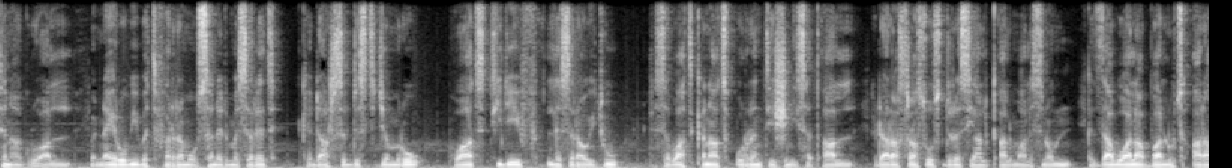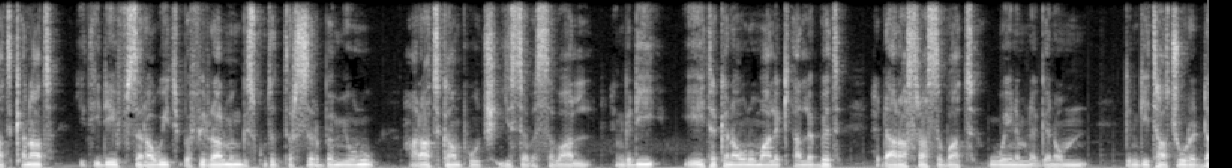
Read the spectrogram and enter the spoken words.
ተናግሯል። በናይሮቢ በተፈረመው ሰነድ መሰረት ከህዳር ስድስት ጀምሮ ህወሓት ቲዲኤፍ ለሰራዊቱ ለሰባት ቀናት orientation ይሰጣል። ህዳር 13 ድረስ ያልቃል ማለት ነው። ከዛ በኋላ ባሉት አራት ቀናት የቲዲኤፍ ሰራዊት በፌዴራል መንግስት ቁጥጥር ስር በሚሆኑ አራት ካምፖች ይሰበሰባል። እንግዲህ ይህ ተከናውኖ ማለቅ ያለበት ህዳር 17 ወይንም ነገ ነው። ግን ጌታቸው ረዳ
